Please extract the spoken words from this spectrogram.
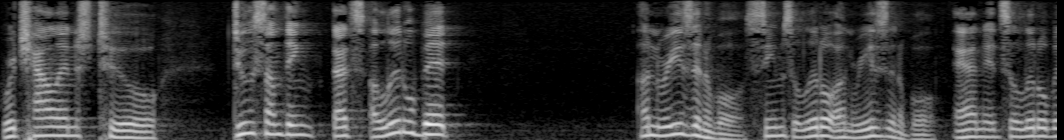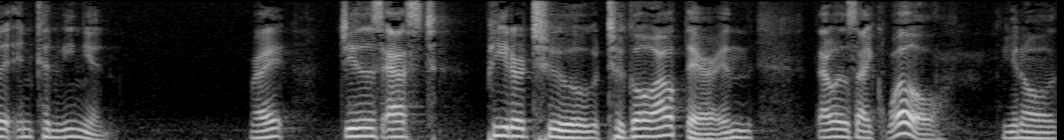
We're challenged to do something that's a little bit unreasonable, seems a little unreasonable, and it's a little bit inconvenient. Right? Jesus asked Peter to, to go out there, and that was like, whoa, you know,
